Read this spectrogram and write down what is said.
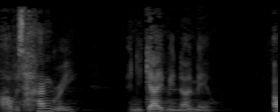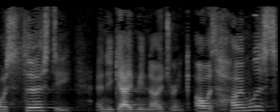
I was hungry and you gave me no meal. I was thirsty and you gave me no drink. I was homeless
